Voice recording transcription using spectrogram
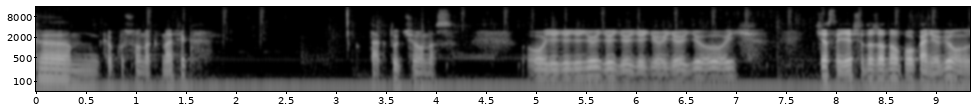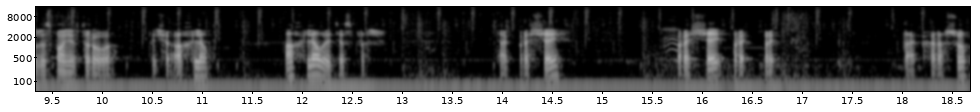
кокусонок эм, нафиг. Так, тут что у нас? Ой-ой-ой-ой-ой-ой-ой-ой. ой! Честно, я еще даже одного паука не убил, он уже спавнил второго. Ты что, охлял? Охлял, я тебя спрашиваю. Так, прощай. Прощай, про... про... Так, хорошо.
